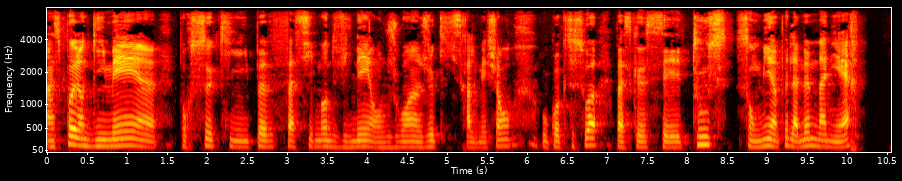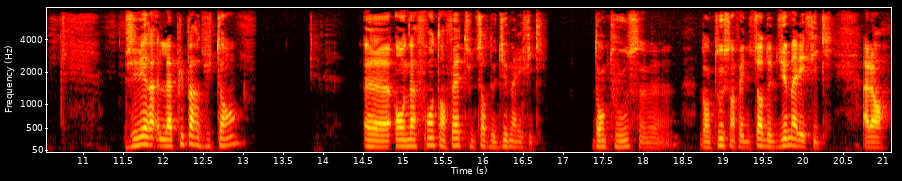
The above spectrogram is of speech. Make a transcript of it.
un spoil entre guillemets pour ceux qui peuvent facilement deviner en jouant un jeu qui sera le méchant ou quoi que ce soit, parce que tous sont mis un peu de la même manière. La plupart du temps, euh, on affronte en fait une sorte de dieu maléfique. Dans tous, euh, dans tous, en fait, une sorte de dieu maléfique. Alors,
